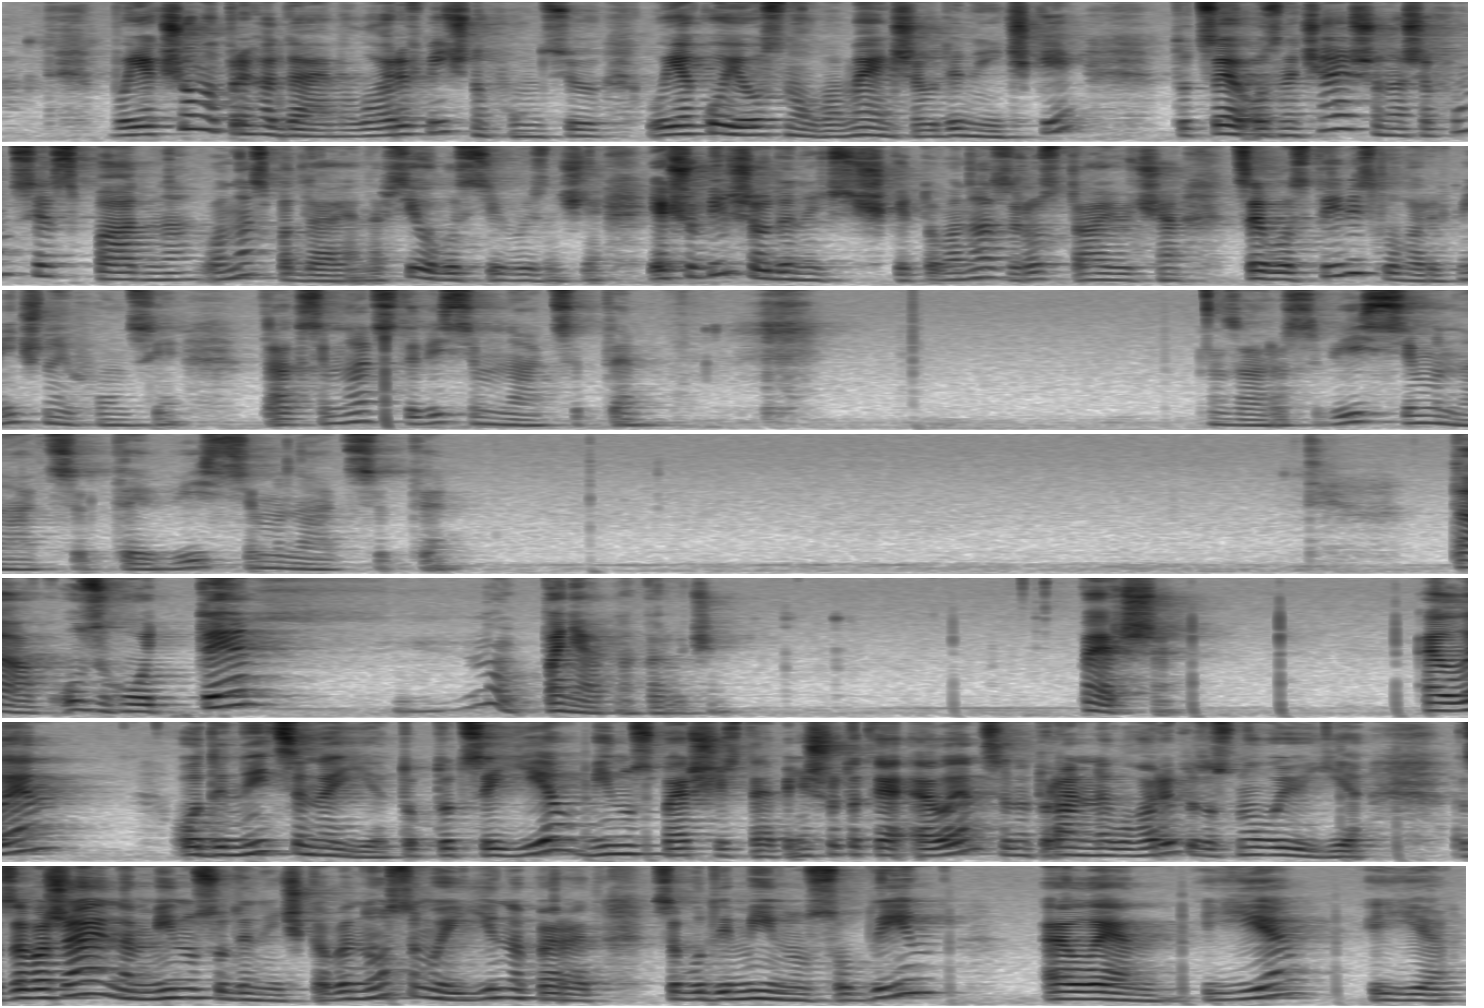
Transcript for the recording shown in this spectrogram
Бо якщо ми пригадаємо логарифмічну функцію, у якої основа менше одинички, то це означає, що наша функція спадна, вона спадає на всі області визначення. Якщо більше одинички, то вона зростаюча. Це властивість логарифмічної функції. Так, 17, 18. Зараз 18, 18. Так, узгодьте. Ну, понятно, коротше. Перше. Ln одиниця на є. Тобто це є в мінус першій степені. Що таке ln? Це натуральний логарифм з основою є. Заважає нам мінус одиничка. Виносимо її наперед. Це буде мінус 1 ln є є.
